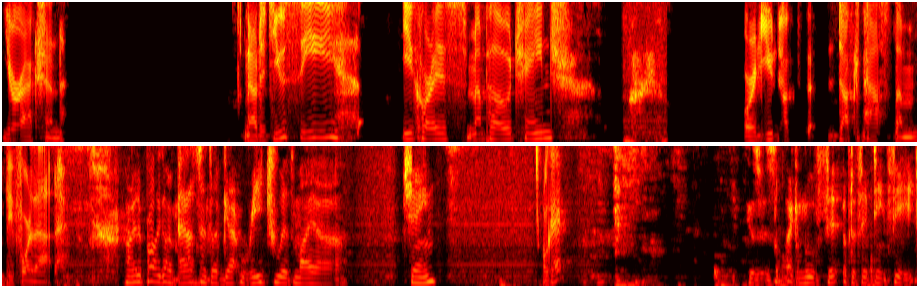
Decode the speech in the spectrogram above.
your action. Now, did you see Ikore's Mempo change? Or did you duck, ducked past them before that? I'd have probably gone past since I've got reach with my uh, chain Okay. because I can move fi- up to 15 feet.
